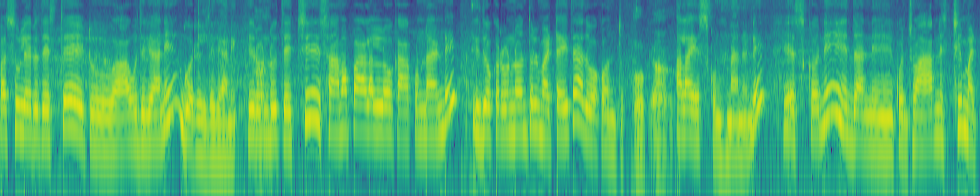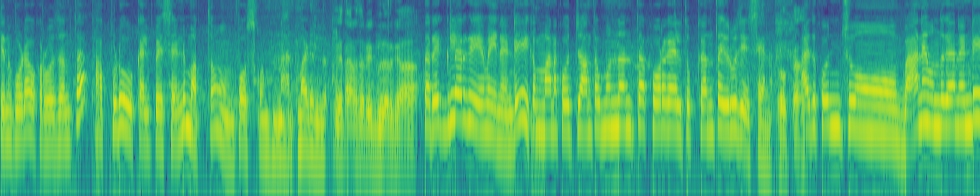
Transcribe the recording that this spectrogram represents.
పశువులు ఎరు తెస్తే ఇటు ఆవుది కానీ గొర్రెలది కానీ ఈ రెండు తెచ్చి సామపాళల్లో కాకుండా అండి ఇది ఒక రెండు వంతులు మట్టి అయితే అది ఒక వంతు. అలా వేసుకుంటున్నానండి. వేసుకొని దాన్ని కొంచెం ఆరనిచ్చి మట్టిని కూడా ఒక రోజంతా అప్పుడు కలిపేసండి మొత్తం పోసుకుంటున్నాను మడుల్లో. ఇంకా తర్వాత రెగ్యులర్గా రెగ్యులర్గా ఏమైనండి ఇక మనకు వచ్చి అంతకు ముందంతా కూరగాయల తుక్కంతా ఎరువు చేశాను. అది కొంచెం బాగానే ఉంది కానండి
